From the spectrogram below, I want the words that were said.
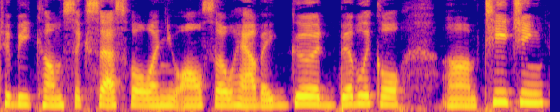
to become successful and you also have a good biblical um, teaching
